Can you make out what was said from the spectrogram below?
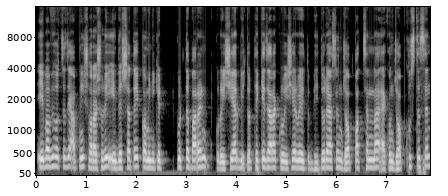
এইভাবে হচ্ছে যে আপনি সরাসরি এদের সাথে কমিউনিকেট করতে পারেন, ক্রোয়েশিয়ার ভিতর থেকে যারা ক্রোয়েশিয়ার ভিত- ভিতরে আছেন জব পাচ্ছেন না, এখন জব খুঁজতেছেন,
